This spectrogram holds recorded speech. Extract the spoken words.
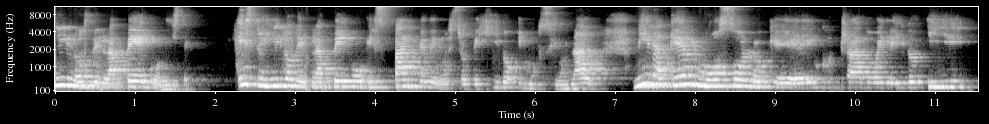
hilos del apego? Dice, este hilo del apego es parte de nuestro tejido emocional. Mira qué hermoso lo que he encontrado, he leído y,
